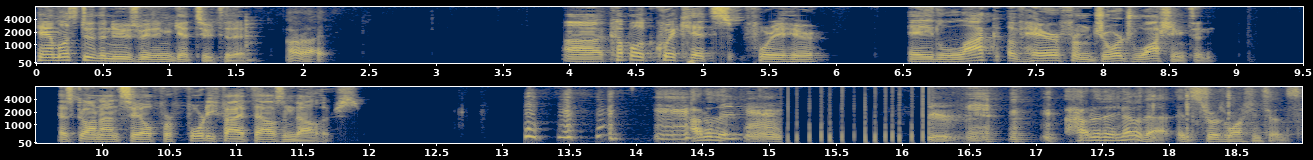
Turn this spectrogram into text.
Cam, let's do the news we didn't get to today. All right. Uh, a couple of quick hits for you here. A lock of hair from George Washington has gone on sale for forty-five thousand dollars. How do they? How do they know that it's George Washington's?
